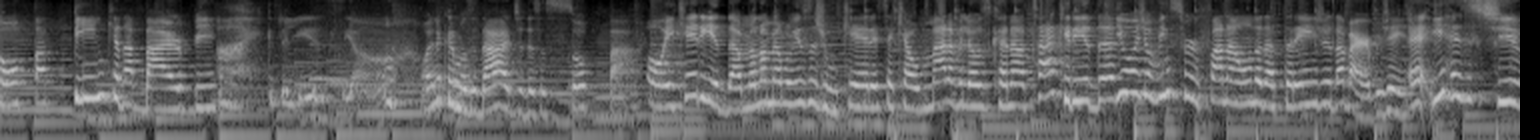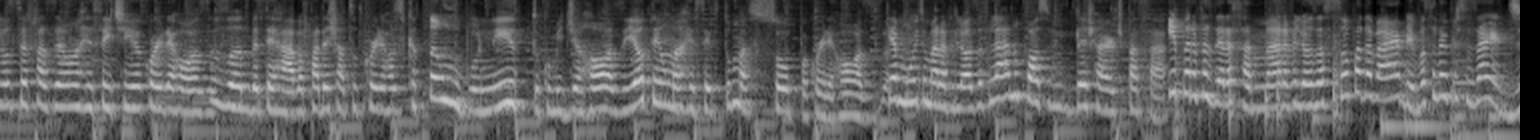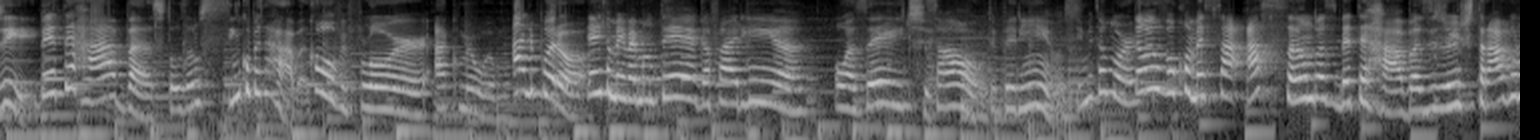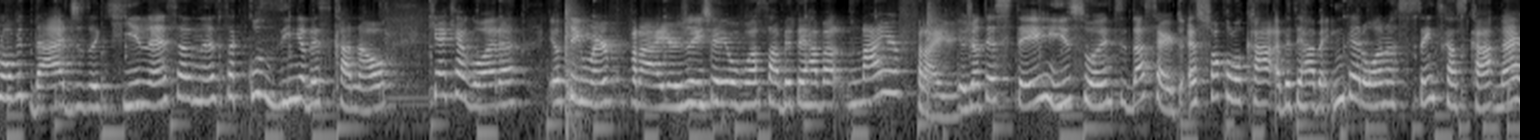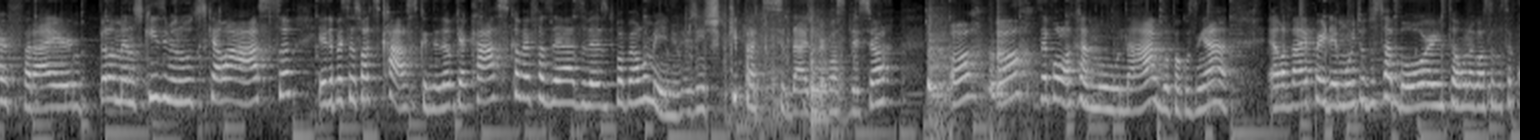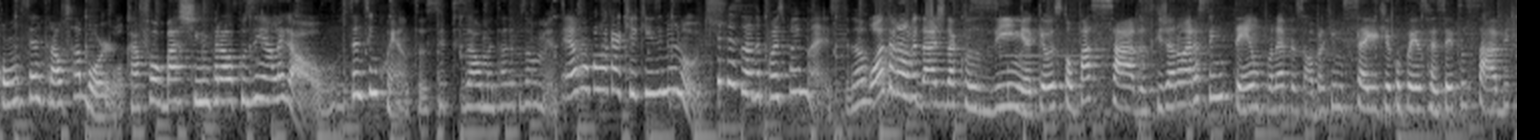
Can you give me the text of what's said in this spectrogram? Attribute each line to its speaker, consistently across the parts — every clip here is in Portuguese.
Speaker 1: sopa pink da Barbie. Ai, que delícia! Olha a cremosidade dessa sopa. Oi, querida! Meu nome é Luísa Junqueira, esse aqui é o maravilhoso canal Tá Querida? E hoje eu vim surfar na onda da trend da Barbie, gente. É irresistível você fazer uma receitinha cor-de-rosa usando beterraba pra deixar tudo cor-de-rosa. Fica tão bonito, comidinha rosa. E eu tenho uma receita de uma sopa cor-de-rosa que é muito maravilhosa. Eu falei, ah, não posso deixar de passar. E para fazer essa maravilhosa sopa da Barbie, você vai precisar de beterrabas. Estou usando cinco beterrabas. Couve-flor, ah, como eu amo. Alho poró. E aí também vai manteiga, farinha, ou azeite, sal, temperinhos e muito amor. Então eu vou começar assando as beterrabas e gente trago novidades aqui nessa, nessa cozinha desse canal, que é que agora eu tenho um air fryer, gente, aí eu vou assar a beterraba na air fryer. Eu já testei isso antes e dá certo. É só colocar a beterraba inteirona, sem descascar, na air fryer por pelo menos 15 minutos que ela assa e depois você só descasca, entendeu? Porque a casca vai fazer às vezes do papel alumínio. Gente, que praticidade um negócio desse, ó. Ó, ó. Você coloca no, na água pra cozinhar, ela vai perder muito do sabor, então o negócio é você concentrar o sabor. Colocar fogo baixinho pra ela cozinhar legal. 150, se precisar aumentar, depois aumenta. Eu vou colocar aqui 15 minutos. Se precisar, depois põe mais, entendeu? Outra novidade da cozinha, que eu estou passada, que já não era sem tempo, né, pessoal? Pra quem me segue e acompanha as receitas sabe,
